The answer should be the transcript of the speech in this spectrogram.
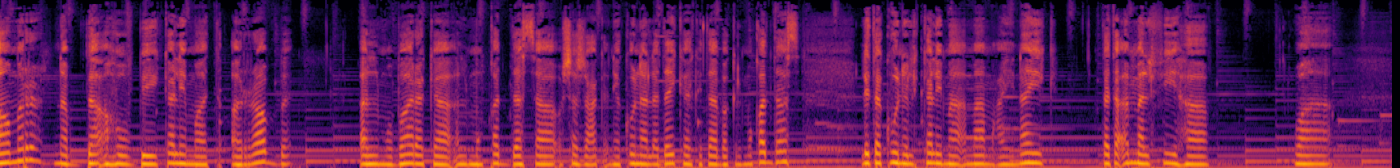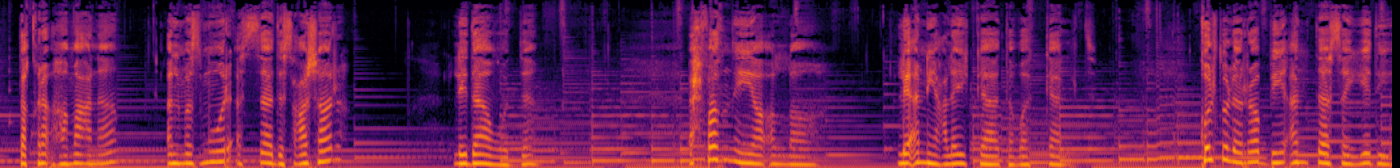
أمر نبدأه بكلمة الرب. المباركة المقدسة أشجعك أن يكون لديك كتابك المقدس لتكون الكلمة أمام عينيك تتأمل فيها وتقرأها معنا. المزمور السادس عشر لداود. احفظني يا الله لأني عليك توكلت. قلت للرب أنت سيدي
